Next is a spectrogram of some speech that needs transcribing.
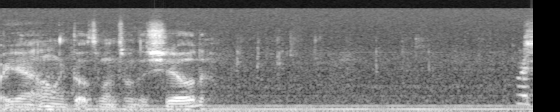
Oh those ones with the shield. What?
